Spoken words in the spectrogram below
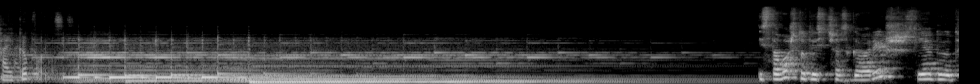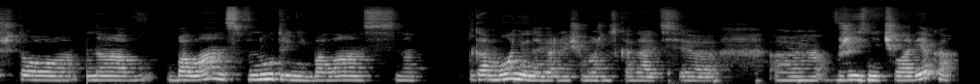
Hai că poți! Из того, что ты сейчас говоришь, следует, что на баланс, внутренний баланс, на гармонию, наверное, еще можно сказать, э, э, в жизни человека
